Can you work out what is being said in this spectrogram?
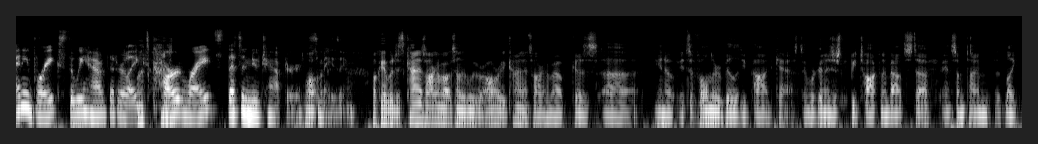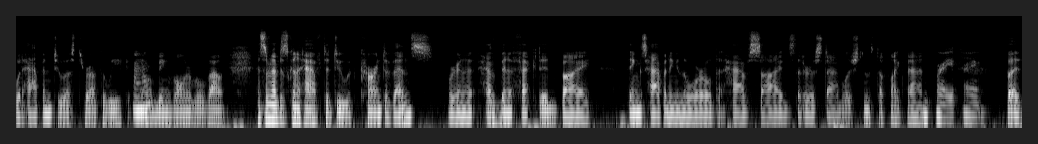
any breaks that we have that are like Well, hard rights, that's a new chapter. It's Well, amazing. Okay, but it's kind of talking about something we were already kind of talking about because, uh, you know, it's a vulnerability podcast, and we're going to just be talking about stuff, and sometimes like what happened to us throughout the week, and Mhm. we're being vulnerable about, and sometimes it's going to have to do with current events. We're going to have been affected by things happening in the world that have sides that are established and stuff like that. Right, right. But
